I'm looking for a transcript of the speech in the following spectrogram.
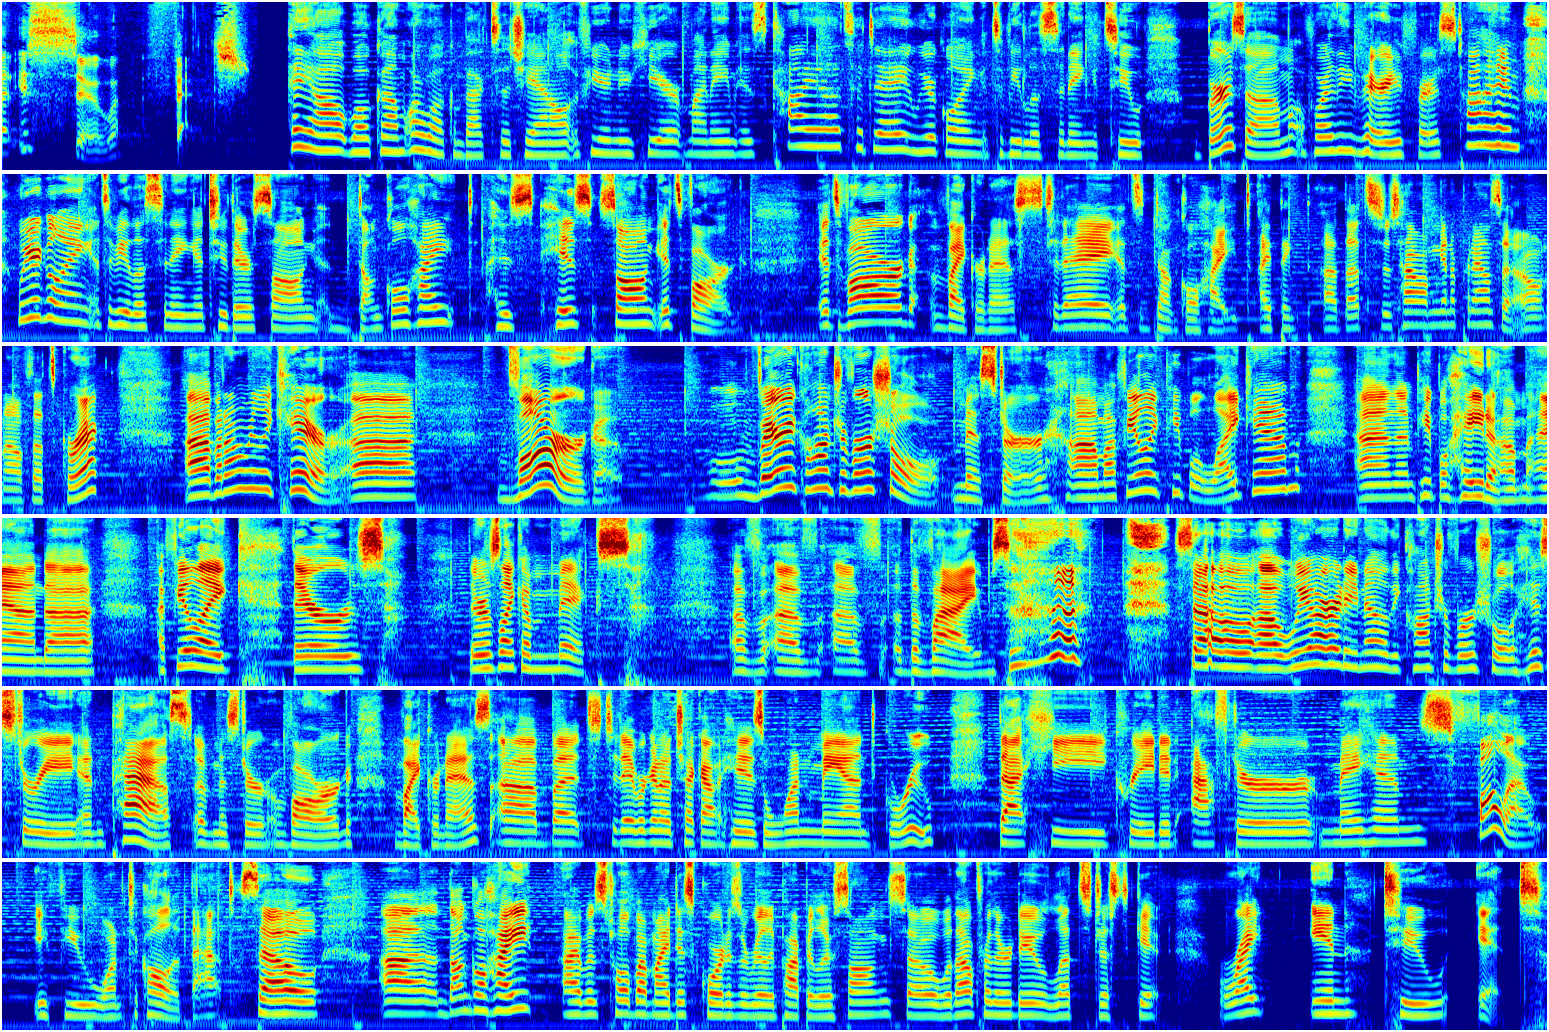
That is so fetch. Hey y'all, welcome or welcome back to the channel. If you're new here, my name is Kaiya. Today we are going to be listening to Burzum for the very first time. We are going to be listening to their song Dunkelheit. His his song, it's Varg. It's Varg Vikernes. Today it's Dunkelheit. I think uh, that's just how I'm going to pronounce it. I don't know if that's correct, uh, but I don't really care. Uh, Varg very controversial, Mister. Um, I feel like people like him, and then people hate him, and uh, I feel like there's there's like a mix of of of the vibes. so uh, we already know the controversial history and past of Mr. Varg Vikernes, uh, but today we're gonna check out his one-man group that he created after Mayhem's Fallout if you want to call it that. So, uh, Dunkelheit, I was told by my Discord, is a really popular song. So, without further ado, let's just get right into it.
